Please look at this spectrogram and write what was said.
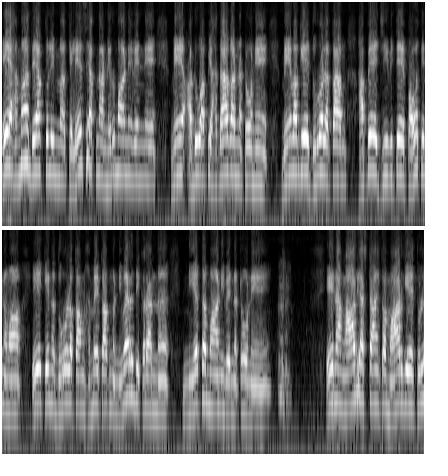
ඒ හැම දෙයක් තුළින්ම කෙලෙසයක් නම් නිර්මාණය වෙන්නේ මේ අඩුව අපි හදා ගන්නට ඕනේ. මේ වගේ දුර්වලකම් අපේ ජීවිතේ පවතිනවා. ඒ කියන දුර්වලකම් හැම එකක්ම නිවැරදි කරන්න නියතමානි වෙන්නට ඕනේ. එහෙනම් ආර්ය අෂ්ටාංගික මාර්ගය තුල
